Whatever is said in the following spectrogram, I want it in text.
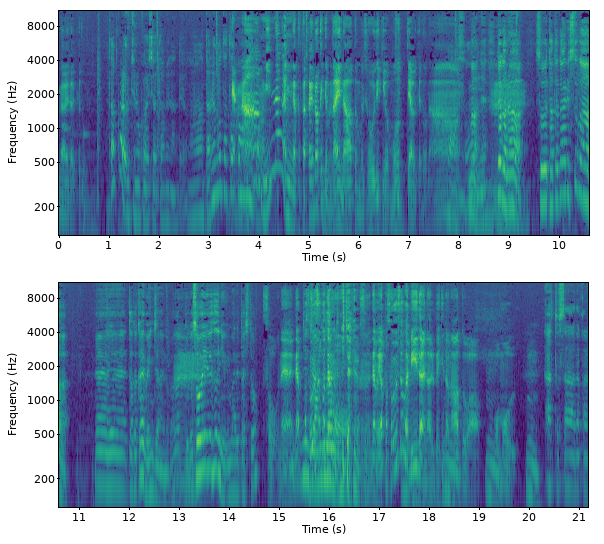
ないだけど。だからうちの会社はダメなんだよな。誰も戦でもわないから。なみんながみんな戦えるわけでもないなとも正直思っちゃうけどな、まあそうまあね。うんだからそういう戦える人がえー戦えばいいんじゃないのかなっていうか、うん。そういうふうに生まれた人？そうね。やっぱそういう人がでも、うん。でもやっぱそういう人がリーダーになるべきだなとは思う、うん。あとさだから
